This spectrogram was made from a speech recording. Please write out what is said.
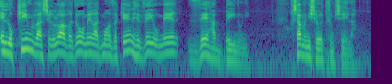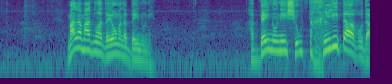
אלוקים ואשר לא עבדו, אומר האדמו"ר הזקן, הווי אומר, זה הבינוני. עכשיו אני שואל אתכם שאלה. מה למדנו עד היום על הבינוני? הבינוני שהוא תכלית העבודה.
